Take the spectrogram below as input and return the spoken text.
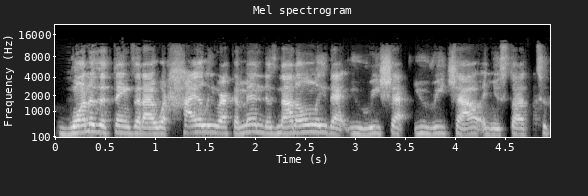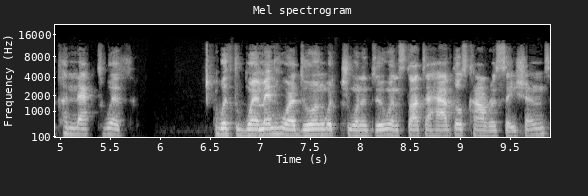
one of the things that I would highly recommend is not only that you reach out, you reach out and you start to connect with with women who are doing what you want to do and start to have those conversations,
